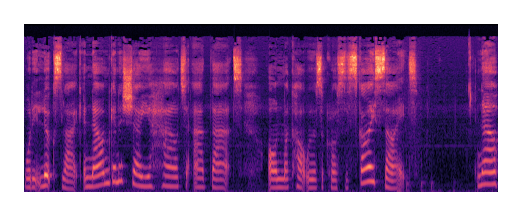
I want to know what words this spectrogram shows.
what it looks like. And now I'm going to show you how to add that on my Cartwheels Across the Sky site. Now,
